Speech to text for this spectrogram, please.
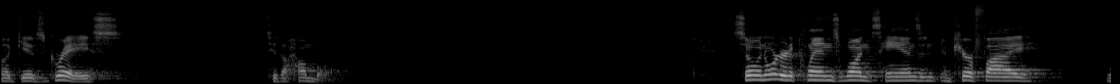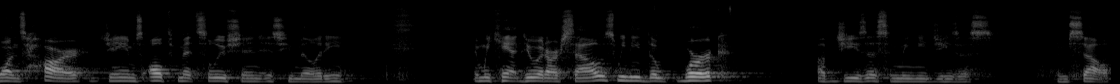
but gives grace to the humble. So, in order to cleanse one's hands and, purify one's heart, James' ultimate solution is humility. And we can't do it ourselves. We need the work of Jesus, and we need Jesus himself.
